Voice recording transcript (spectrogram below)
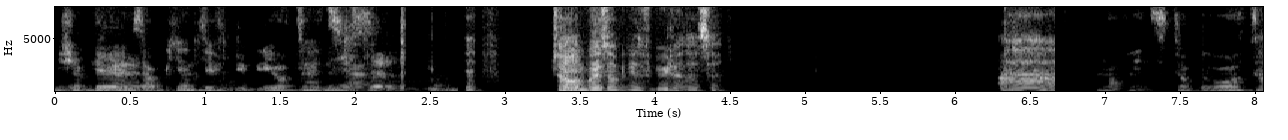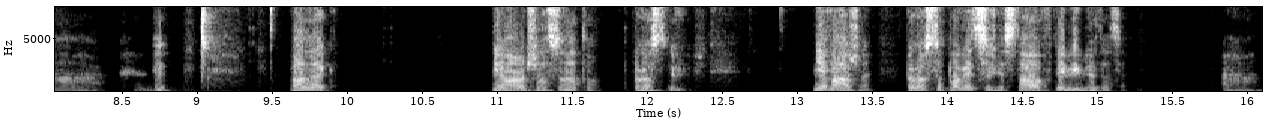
że byłem zamknięty w bibliotece. Czemu byłeś zamknięty w bibliotece? A, no więc to było tak. Waldek, nie mam czasu na to. Po prostu... Nieważne. Po prostu powiedz, co się stało w tej bibliotece. A,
